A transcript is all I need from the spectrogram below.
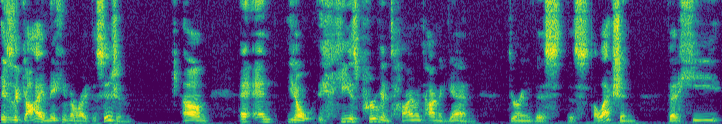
is the guy making the right decision. Um, and, and you know, he has proven time and time again during this this election that he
